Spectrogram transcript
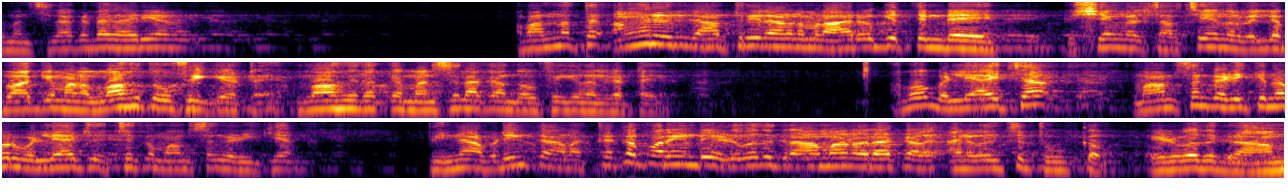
ഇത് മനസ്സിലാക്കേണ്ട കാര്യമാണ്. അപ്പൊ അന്നത്തെ അങ്ങനെ ഒരു രാത്രിയിലാണ് നമ്മുടെ ആരോഗ്യത്തിന്റെ വിഷയങ്ങൾ ചർച്ച ചെയ്യുന്ന വലിയ ഭാഗ്യമാണ്. അള്ളാഹു തോഫിക്കട്ടെ കേട്ടെ. അള്ളാഹു ഇതൊക്കെ മനസ്സിലാക്കാൻ തോഫിക്ക് നൽകട്ടെ. അപ്പോ വെള്ളിയാഴ്ച മാംസം കഴിക്കുന്നവർ വെള്ളിയാഴ്ച ഉച്ചയ്ക്ക് മാംസം കഴിക്കുക. പിന്നെ അവിടെയും കണക്കൊക്കെ പറയണ്ടേ എഴുപത് ഗ്രാമാണ് ഒരാൾക്ക് അനുവദിച്ച തൂക്കം. എഴുപത് ഗ്രാം.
